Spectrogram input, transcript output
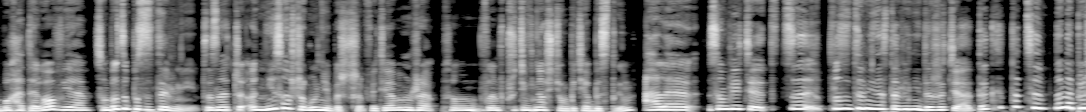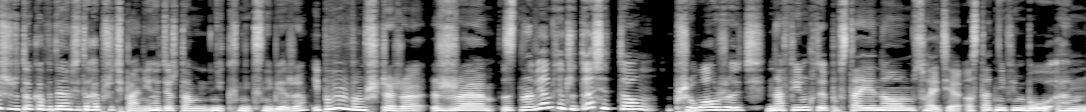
bohaterowie są bardzo pozytywni. To znaczy, oni nie są szczególnie bystrzy. Powiedziałabym, że są wręcz przeciwnością bycia bystrym, ale są, wiecie, tacy pozytywnie nastawieni do życia. Tak, tacy, no na pierwszy rzut oka wydają się trochę przyćpani, chociaż tam nikt nic nie bierze. I powiem wam szczerze, że zastanawiałam się, czy da się to przełożyć na film, który powstaje, no słuchajcie, ostatni film był um,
